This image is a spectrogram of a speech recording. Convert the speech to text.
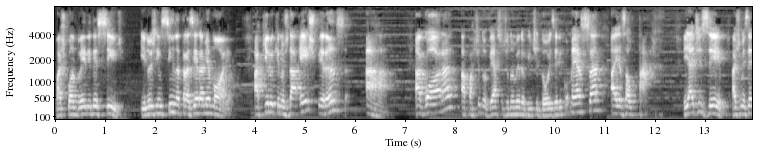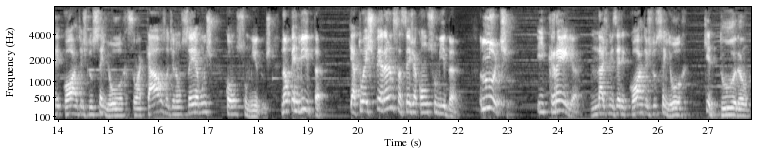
Mas quando ele decide e nos ensina a trazer à memória aquilo que nos dá esperança, ah, agora, a partir do verso de número 22, ele começa a exaltar e a dizer: as misericórdias do Senhor são a causa de não sermos consumidos. Não permita que a tua esperança seja consumida. Lute e creia nas misericórdias do Senhor que duram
